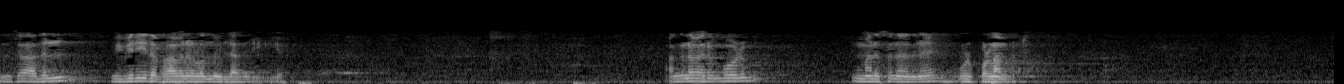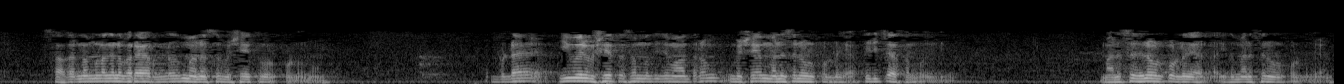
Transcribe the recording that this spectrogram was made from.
എന്നുവെച്ചാൽ അതിൽ വിപരീത ഭാവനകളൊന്നും ഇല്ലാതിരിക്കുക. അങ്ങനെ വരുമ്പോഴും മനസ്സിനതിനെ ഉൾക്കൊള്ളാൻ പറ്റും. സാധാരണ നമ്മളങ്ങനെ പറയാറുണ്ട് മനസ്സ് വിഷയത്തെ ഉൾക്കൊള്ളുന്നു. ഇവിടെ ഈ ഒരു വിഷയത്തെ സംബന്ധിച്ച് മാത്രം വിഷയം മനസ്സിനെ ഉൾക്കൊള്ളുക തിരിച്ചാ സംഭവിക്കുന്നു മനസ്സിനെ ഉൾക്കൊള്ളുകയല്ല ഇത് മനസ്സിനെ ഉൾക്കൊള്ളുകയാണ്.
